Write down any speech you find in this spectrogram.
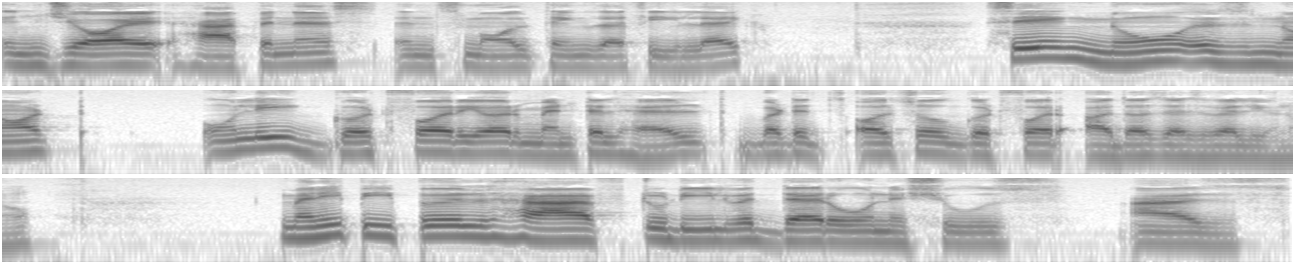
enjoy happiness in small things i feel like. Saying no is not only good for your mental health but it's also good for others as well you know. Many people have to deal with their own issues as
